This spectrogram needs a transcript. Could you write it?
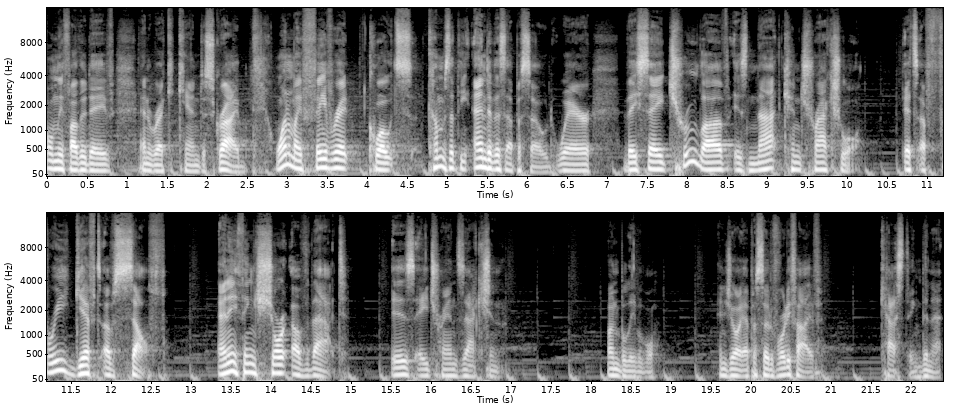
only Father Dave and Rick can describe. One of my favorite quotes comes at the end of this episode where they say true love is not contractual, it's a free gift of self. Anything short of that is a transaction. Unbelievable. Enjoy episode 45 Casting the Net.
